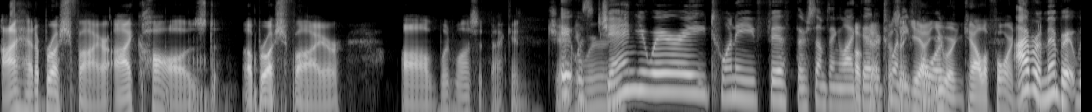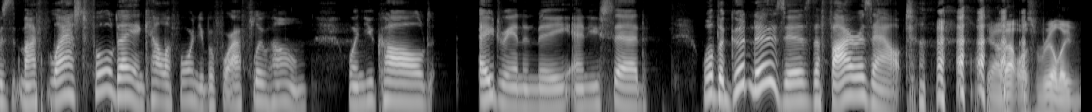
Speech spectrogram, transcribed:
I had a brush fire. I caused a brush fire. Um, when was it? Back in January. it was January 25th or something like Okay, that, or 24th. yeah, you were in California. I remember it was my last full day in California before I flew home when you called Adrian and me and you said, Well, the good news is the fire is out. yeah, that was really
